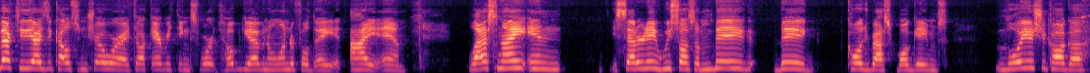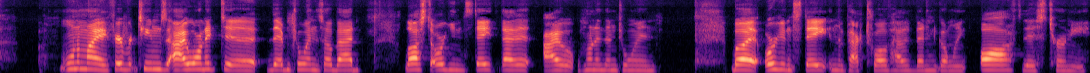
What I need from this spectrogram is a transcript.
back to the Isaac Callison Show, where I talk everything sports. Hope you're having a wonderful day, I am. Last night and Saturday, we saw some big, big college basketball games. Loyola Chicago, one of my favorite teams, I wanted to them to win so bad, lost to Oregon State that I wanted them to win. But Oregon State in the Pac-12 have been going off this tourney.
